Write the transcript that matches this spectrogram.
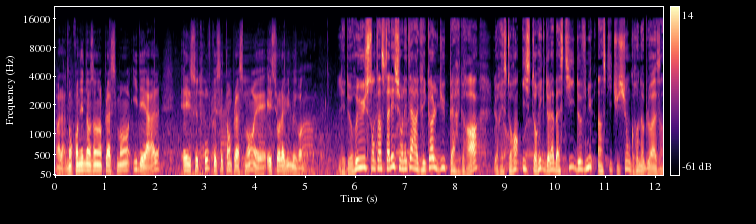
Voilà. Donc on est dans un emplacement idéal et il se trouve que cet emplacement est, sur la ville de Grenoble. Les deux ruches sont installées sur les terres agricoles du Père Gras, le restaurant historique de la Bastille devenu institution grenobloise.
